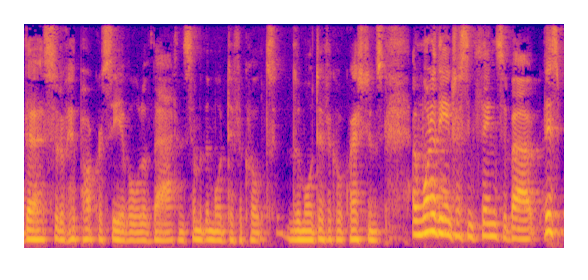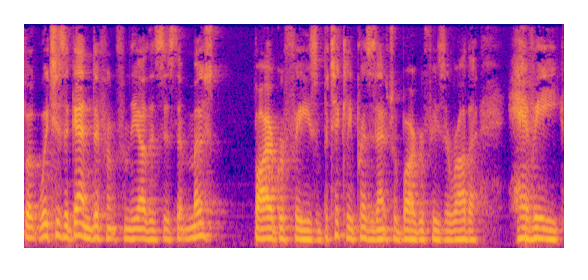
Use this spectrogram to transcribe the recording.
the sort of hypocrisy of all of that and some of the more difficult the more difficult questions. And one of the interesting things about this book, which is again different from the others, is that most biographies and particularly presidential biographies are rather heavy,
